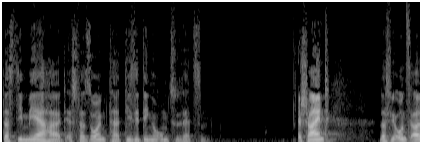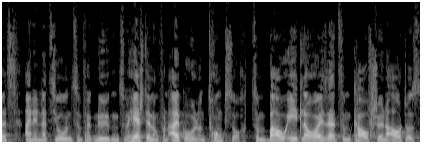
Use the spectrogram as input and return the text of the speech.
dass die Mehrheit es versäumt hat, diese Dinge umzusetzen. Es scheint, dass wir uns als eine Nation zum Vergnügen, zur Herstellung von Alkohol und Trunksucht, zum Bau edler Häuser, zum Kauf schöner Autos,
